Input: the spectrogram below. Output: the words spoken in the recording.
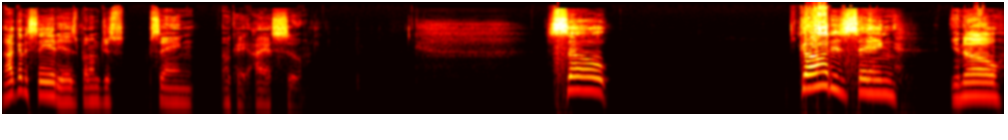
Not going to say it is, but I'm just saying, okay, I assume. So, God is saying, you know,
